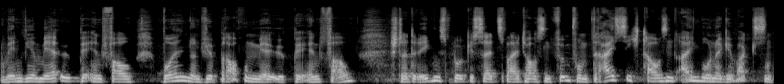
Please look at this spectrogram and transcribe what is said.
Wenn wir mehr ÖPNV wollen und wir brauchen mehr ÖPNV, Stadt Regensburg ist seit 2005 um 30.000 Einwohner gewachsen.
